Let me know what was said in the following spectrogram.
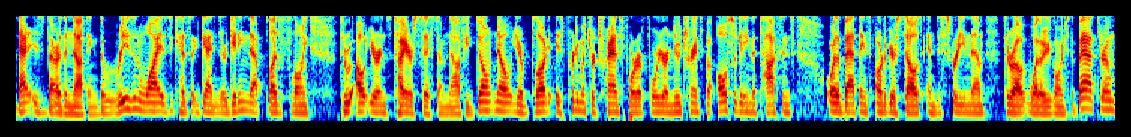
that is better than nothing. The reason why is because, again, you're getting that blood flowing throughout your entire system. Now, if you don't know, your blood is pretty much your transporter for your nutrients, but also getting the toxins or the bad things out of your cells and discreting them throughout, whether you're going to the bathroom,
